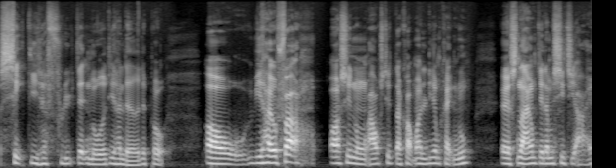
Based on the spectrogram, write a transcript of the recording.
se de her fly, den måde, de har lavet det på. Og vi har jo før, også i nogle afsnit, der kommer lige omkring nu, øh, snakke om det der med CGI.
